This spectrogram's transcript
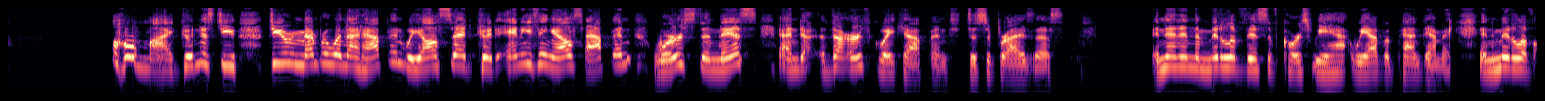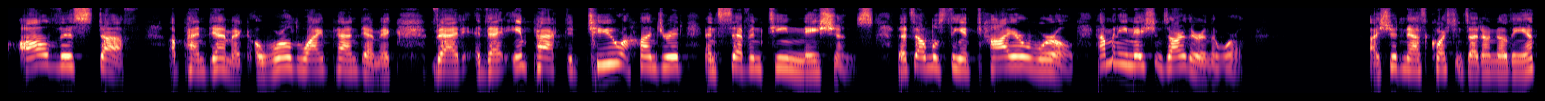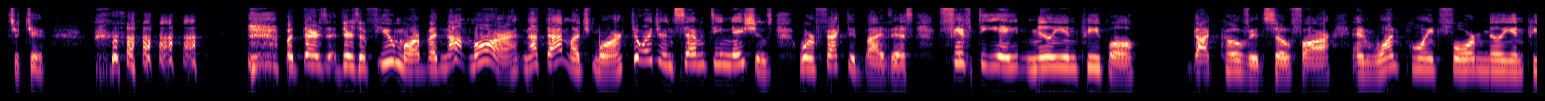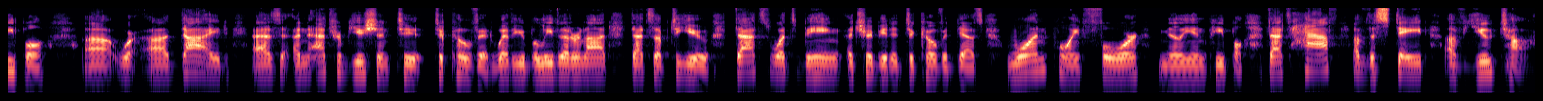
Oh my goodness. Do you, do you remember when that happened? We all said, could anything else happen worse than this? And the earthquake happened to surprise us. And then in the middle of this, of course, we, ha- we have a pandemic. In the middle of all this stuff, a pandemic, a worldwide pandemic that, that impacted 217 nations. That's almost the entire world. How many nations are there in the world? I shouldn't ask questions I don't know the answer to. but there's there's a few more, but not more, not that much more. 217 nations were affected by this. 58 million people got COVID so far, and 1.4 million people uh, were uh, died as an attribution to, to COVID. Whether you believe that or not, that's up to you. That's what's being attributed to COVID deaths. 1.4 million people. That's half of the state of Utah.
